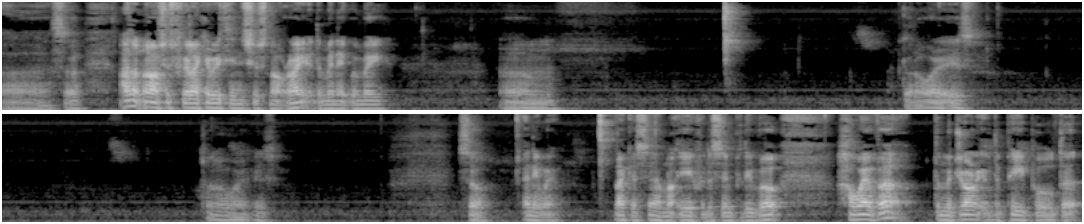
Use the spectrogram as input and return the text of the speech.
Uh, so I don't know, I just feel like everything's just not right at the minute with me. Um, don't know where it is. Don't know where it is. So, anyway, like I say, I'm not here for the sympathy vote. However, the majority of the people that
